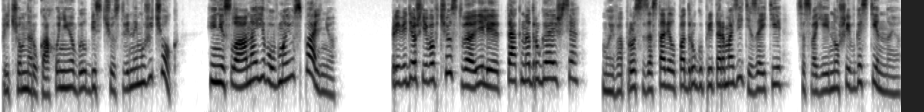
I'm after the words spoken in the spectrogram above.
причем на руках у нее был бесчувственный мужичок. И несла она его в мою спальню. «Приведешь его в чувство или так надругаешься?» Мой вопрос заставил подругу притормозить и зайти со своей ношей в гостиную.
